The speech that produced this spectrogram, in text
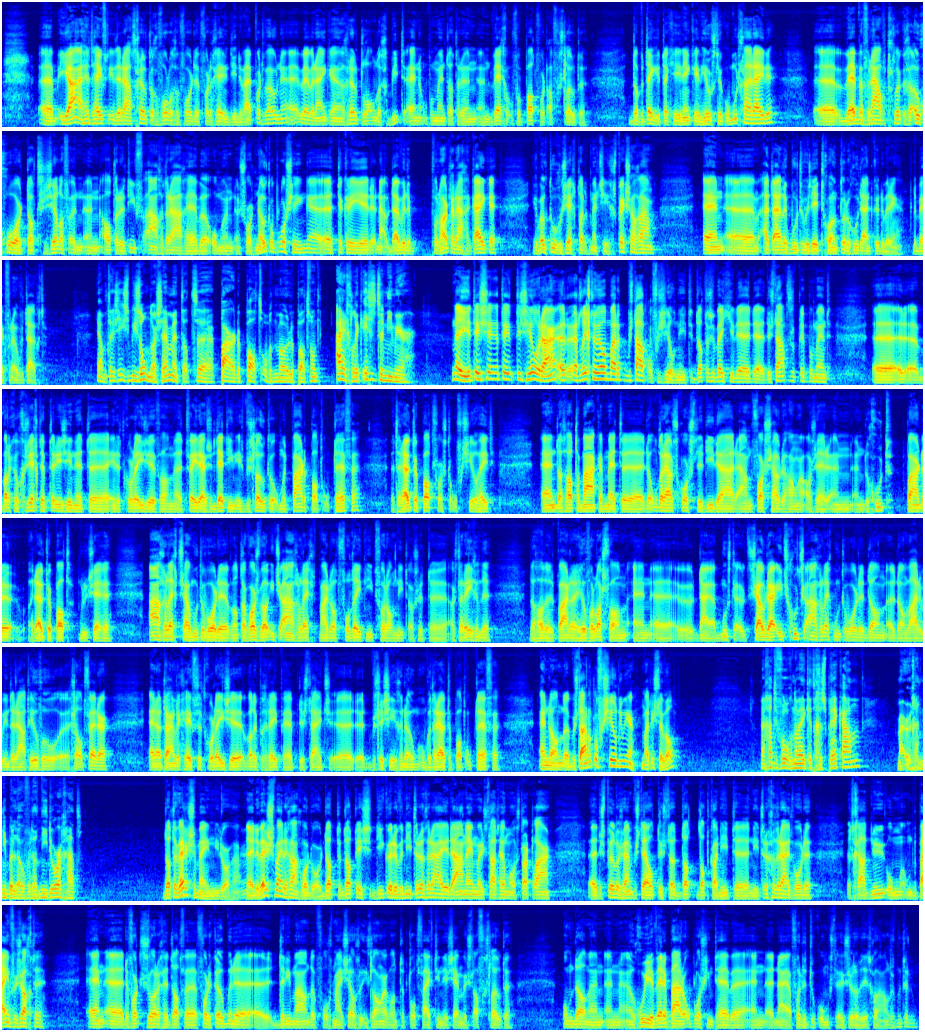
Uh, ja, het heeft inderdaad grote gevolgen voor, de, voor degenen die in de Weipoort wonen. We hebben eigenlijk een groot landelijk gebied. En op het moment dat er een, een weg of een pad wordt afgesloten, dat betekent dat je in één keer een heel stuk om moet gaan rijden. Uh, we hebben vanavond gelukkig ook gehoord dat ze zelf een, een alternatief aangedragen hebben om een, een soort noodoplossing uh, te creëren. Nou, daar wil ik van harte naar gaan kijken. Ik heb ook toegezegd dat ik met ze in gesprek zou gaan. En uh, uiteindelijk moeten we dit gewoon tot een goed eind kunnen brengen. Daar ben ik van overtuigd. Ja, want er is iets bijzonders hè, met dat paardenpad op het molenpad. Want eigenlijk is het er niet meer. Nee, het is, het, het is heel raar. Het, het, ligt er wel, maar het bestaat officieel niet. Dat is een beetje de, de, de status op dit moment. Uh, wat ik ook gezegd heb, er is in het, uh, in het college van 2013 is besloten om het paardenpad op te heffen. Het ruiterpad, zoals het officieel heet. En dat had te maken met de onderhoudskosten die daaraan vast zouden hangen als er een, een goed paarden-ruiterpad, moet ik zeggen, aangelegd zou moeten worden. Want er was wel iets aangelegd, maar dat voldeed niet, vooral niet als het, als het regende. Daar hadden de paarden heel veel last van. En uh, nou ja, moest, zou daar iets goeds aangelegd moeten worden, dan, dan waren we inderdaad heel veel geld verder. En uiteindelijk heeft het college, wat ik begrepen heb, destijds de beslissing genomen om het ruitenpad op te heffen. En dan bestaat het officieel niet meer, maar het is er wel. Dan gaat u volgende week het gesprek aan, maar u gaat niet beloven dat het niet doorgaat. Dat de werkzaamheden niet doorgaan. Nee, de werkzaamheden gaan gewoon door. Dat, dat is, die kunnen we niet terugdraaien. De aannemer staat helemaal startklaar. Uh, de spullen zijn besteld, dus dat, dat, dat kan niet, uh, niet teruggedraaid worden. Het gaat nu om, om de pijn verzachten. En uh, ervoor te zorgen dat we voor de komende drie maanden, volgens mij zelfs iets langer, want tot 15 december is het afgesloten. Om dan een, een, een goede werkbare oplossing te hebben. En nou ja, voor de toekomst zullen we dit gewoon anders moeten doen.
